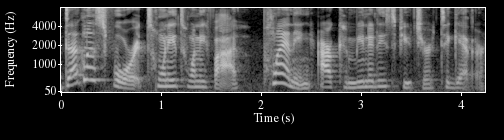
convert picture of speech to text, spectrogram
Douglas Forward 2025, planning our community's future together.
